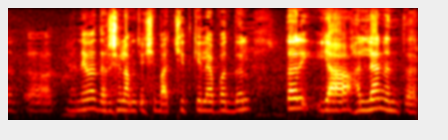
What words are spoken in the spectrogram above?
धन्यवाद हर्षल आमच्याशी बातचीत केल्याबद्दल. तर या हल्ल्यानंतर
